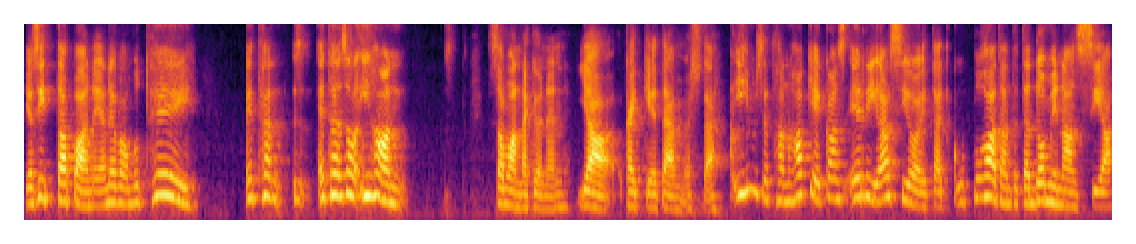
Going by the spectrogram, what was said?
ja sitten tapaa ne ja ne vaan, mutta hei, ethän, ethän saa ihan samannäköinen ja kaikkea tämmöistä. Ihmisethän hakee myös eri asioita, että kun puhataan tätä dominanssia,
